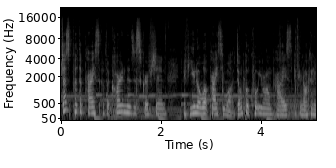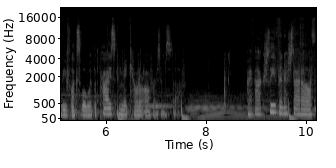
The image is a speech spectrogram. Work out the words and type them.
just put the price of the card in the description if you know what price you want. Don't put quote your own price if you're not going to be flexible with the price and make counter offers and stuff. I actually finished that off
